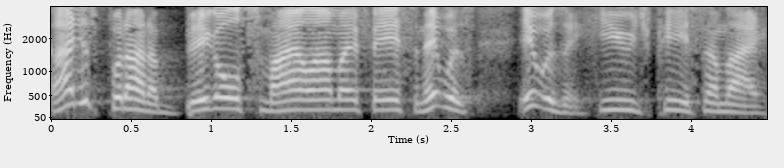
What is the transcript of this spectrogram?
I just put on a big old smile on my face and it was it was a huge piece. And I'm like,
